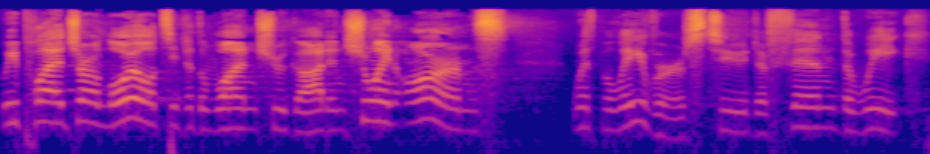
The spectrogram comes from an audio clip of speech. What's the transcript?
we pledge our loyalty to the one true God and join arms with believers to defend the weak,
